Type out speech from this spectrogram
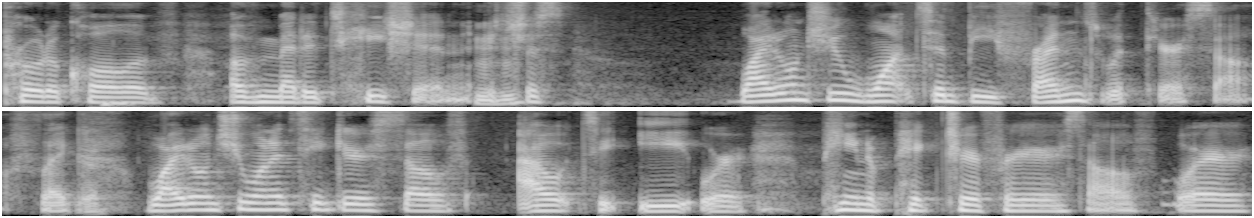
protocol of of meditation. Mm-hmm. It's just why don't you want to be friends with yourself? Like Yeah. why don't you want to take yourself out to eat or paint a picture for yourself or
